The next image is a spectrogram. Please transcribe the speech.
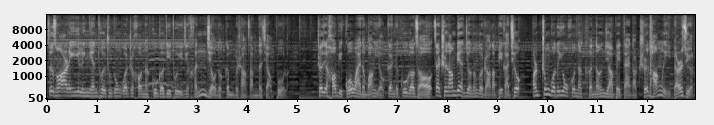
自从2010年退出中国之后呢，Google 地图已经很久都跟不上咱们的脚步了。这就好比国外的网友跟着 Google 走，在池塘边就能够找到皮卡丘，而中国的用户呢，可能就要被带到池塘里边去了。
